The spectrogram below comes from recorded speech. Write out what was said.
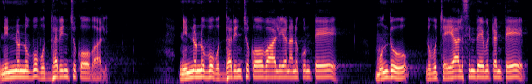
నిన్ను నువ్వు ఉద్ధరించుకోవాలి. నిన్ను నువ్వు ఉద్ధరించుకోవాలి అని అనుకుంటే ముందు నువ్వు చేయాల్సిందేమిటంటే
